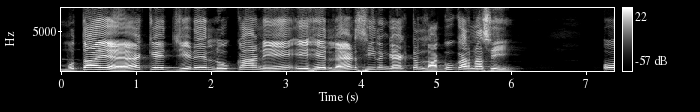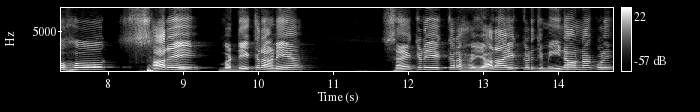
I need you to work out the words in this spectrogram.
ਮੁੱਦਾ ਇਹ ਹੈ ਕਿ ਜਿਹੜੇ ਲੋਕਾਂ ਨੇ ਇਹ ਲੈਂਡ ਸੀਲਿੰਗ ਐਕਟ ਲਾਗੂ ਕਰਨਾ ਸੀ, ਉਹ ਸਾਰੇ ਵੱਡੇ ਘਰਾਣੇ ਆ, ਸੈਂਕੜੇ ਏਕੜ, ਹਜ਼ਾਰਾਂ ਏਕੜ ਜ਼ਮੀਨ ਆ ਉਹਨਾਂ ਕੋਲੇ,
